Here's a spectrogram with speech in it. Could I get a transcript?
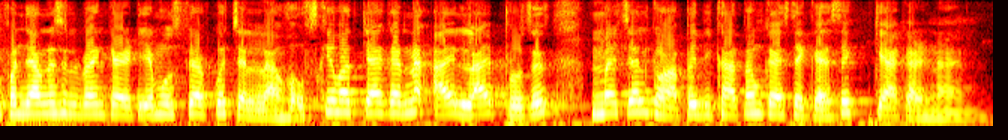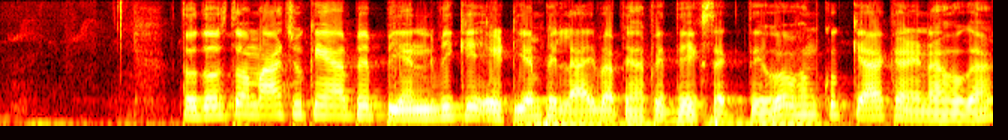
पंजाब नेशनल बैंक का एटीएम है, उस पर आपको चलना होगा। उसके बाद क्या करना है? आई लाइव प्रोसेस मैं चल के वहाँ पे दिखाता हूँ कैसे कैसे, क्या करना है। तो दोस्तों, हम आ चुके हैं यहाँ पे पीएनबी के एटीएम पे लाइव आप यहाँ पे देख सकते हो। अब हमको क्या करना होगा?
